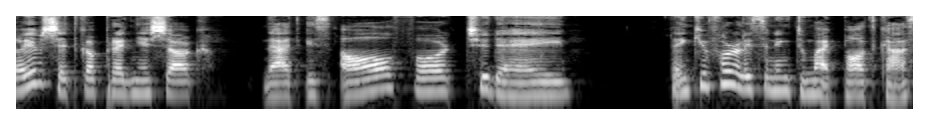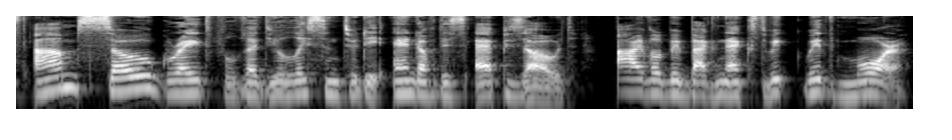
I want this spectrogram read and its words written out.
To je všetko pre dnešok. That is all for today. Thank you for listening to my podcast. I'm so grateful that you listened to the end of this episode. I will be back next week with more.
